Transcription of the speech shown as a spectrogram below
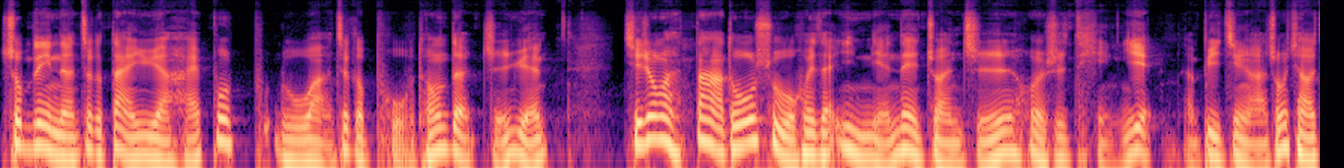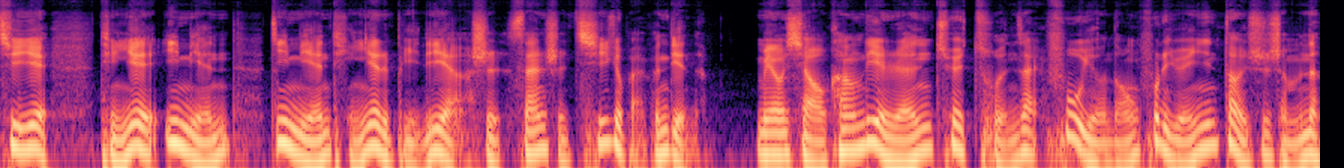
说不定呢，这个待遇啊还不如啊这个普通的职员。其中啊，大多数会在一年内转职或者是停业。啊，毕竟啊，中小企业停业一年一年停业的比例啊是三十七个百分点的。没有小康猎人，却存在富有农夫的原因到底是什么呢？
